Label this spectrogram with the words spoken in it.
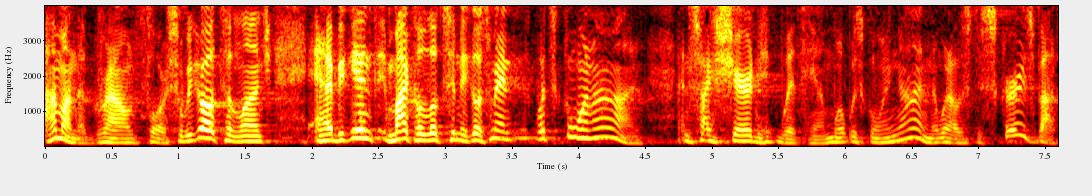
I'm on the ground floor. So we go out to lunch, and I begin, to, Michael looks at me goes, man, what's going on? And so I shared with him what was going on and what I was discouraged about.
